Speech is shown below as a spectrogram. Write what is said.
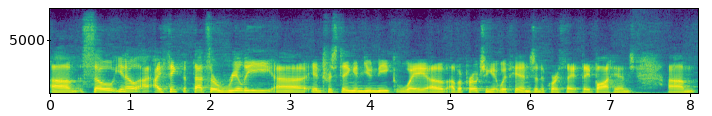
Um, so, you know, I, I, think that that's a really uh, interesting and unique way of, of, approaching it with Hinge. And of course, they, they bought Hinge. Um,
